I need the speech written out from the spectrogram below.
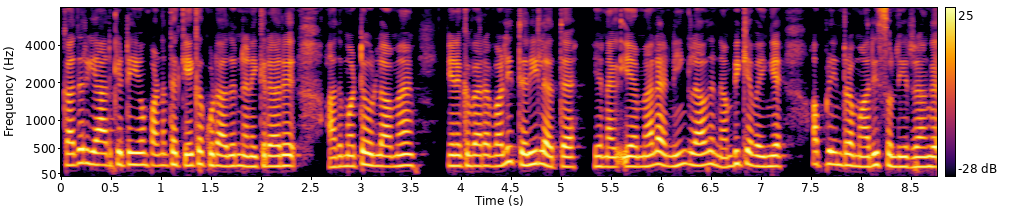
கதிர் யார்கிட்டேயும் பணத்தை கேட்கக்கூடாதுன்னு நினைக்கிறாரு. அது மட்டும் இல்லாமல் எனக்கு வேற வழி தெரியல அத்தை. என என் மேலே நீங்களாவது நம்பிக்கை வைங்க அப்படின்ற மாதிரி சொல்லிடுறாங்க.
